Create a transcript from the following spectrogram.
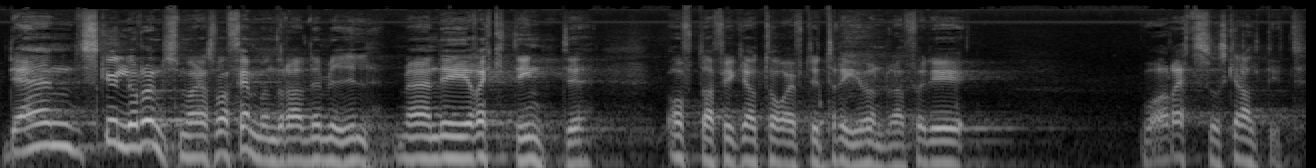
Den skulle rundsmörjas var 500 mil, men det räckte inte. Ofta fick jag ta efter 300 för det var rätt så skraltigt.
